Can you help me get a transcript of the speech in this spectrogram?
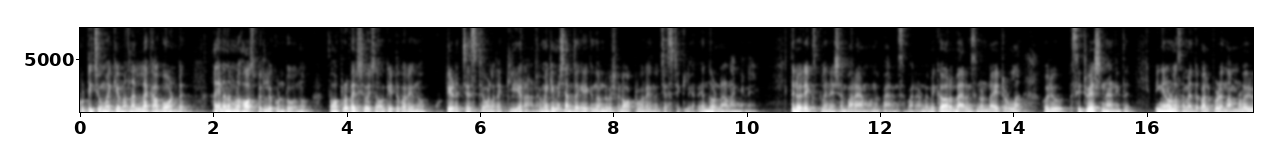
കുട്ടി ചുമയ്ക്കുമ്പോൾ നല്ല കഫമുണ്ട് അങ്ങനെ നമ്മൾ ഹോസ്പിറ്റലിൽ കൊണ്ടുവന്നു. ഡോക്ടർ പരിശോധിച്ച് നോക്കിയിട്ട് പറയുന്നു കുട്ടിയുടെ ചെസ്റ്റ് വളരെ ക്ലിയർ ആണ്. ചുമയ്ക്കുമ്പോൾ ശബ്ദം കേൾക്കുന്നുണ്ട് പക്ഷേ ഡോക്ടർ പറയുന്നു ചെസ്റ്റ് ക്ലിയർ എന്തുകൊണ്ടാണ് അങ്ങനെ? ഇതിനൊരു എക്സ്പ്ലനേഷൻ പറയാമോ എന്ന് പാരൻസ് പറയാറുണ്ട് മിക്കവാറും പാരൻസിന് ഉണ്ടായിട്ടുള്ള ഒരു സിറ്റുവേഷനാണിത് ഇപ്പം ഇങ്ങനെയുള്ള സമയത്ത് പലപ്പോഴും നമ്മളൊരു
